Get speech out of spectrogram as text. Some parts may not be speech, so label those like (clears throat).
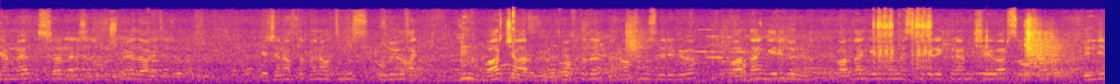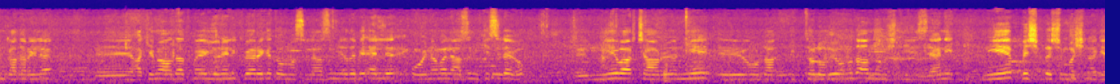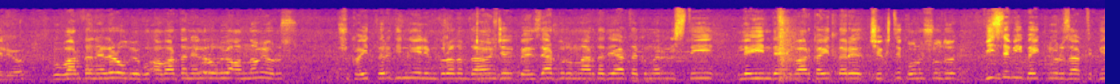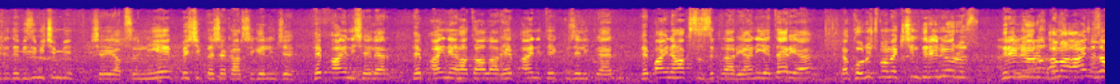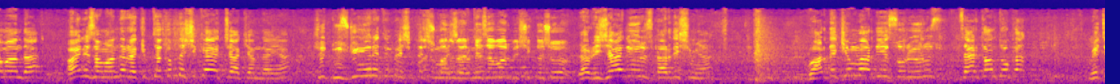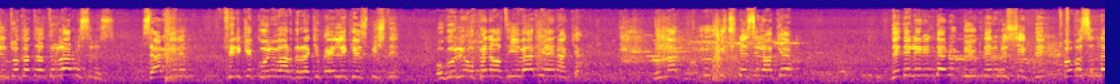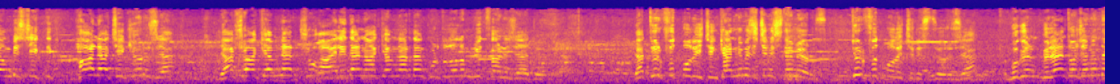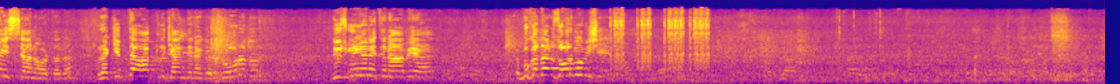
hakemler ısrarla bizi konuşmaya davet ediyorlar. Geçen hafta penaltımız oluyor, (clears throat) VAR çağırmıyor. Bu hafta da penaltımız veriliyor, VAR'dan geri dönüyor. VAR'dan geri dönmesini gerektiren bir şey varsa orada bildiğim kadarıyla e, hakemi aldatmaya yönelik bir hareket olması lazım ya da bir elle oynama lazım. İkisi de yok. E, niye VAR çağırıyor, niye e, orada iptal oluyor onu da anlamış değiliz. Yani niye hep Beşiktaş'ın başına geliyor? Bu VAR'da neler oluyor, bu AVAR'da neler oluyor anlamıyoruz. Şu kayıtları dinleyelim, duralım. Daha önce benzer durumlarda diğer takımların isteği lehinde var kayıtları çıktı, konuşuldu. Biz de bir bekliyoruz artık. Biri de bizim için bir şey yapsın. Niye hep Beşiktaş'a karşı gelince hep aynı şeyler, hep aynı hatalar, hep aynı tek düzelikler, hep aynı haksızlıklar. Yani yeter ya. Ya konuşmamak için direniyoruz. Direniyoruz ama aynı zamanda aynı zamanda rakip takım da şikayetçi hakemden ya. Şu düzgün yönetim Beşiktaş'ın Başkanım maçlarını. herkese var Beşiktaş'a yok. Ya rica ediyoruz kardeşim ya. Varda kim var diye soruyoruz. Serkan Tokat. Metin Tokat'ı hatırlar mısınız? Sergen'in frikik golü vardı. Rakip elle kesmişti. O golü, o penaltıyı vermeyen hakem. Bunlar üç nesil hakem. Dedelerinden büyüklerimiz çekti. Babasından biz çektik. Hala çekiyoruz ya. Ya şu hakemler, şu aileden hakemlerden kurtulalım lütfen rica ediyorum. Ya Türk futbolu için, kendimiz için istemiyoruz. Türk futbolu için istiyoruz ya. Bugün Bülent Hoca'nın da isyanı ortada. Rakip de haklı kendine göre, doğrudur. Düzgün yönetin abi ya. Bu kadar zor mu bir şey?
